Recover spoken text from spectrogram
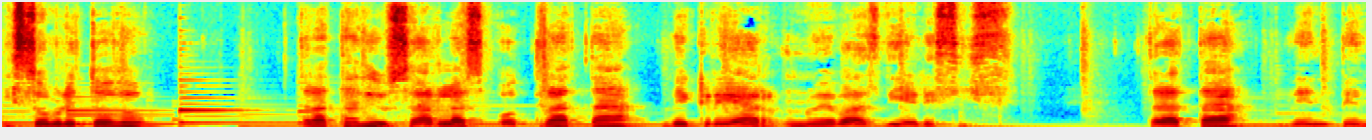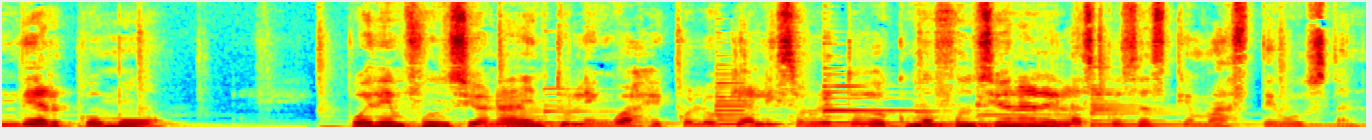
y sobre todo trata de usarlas o trata de crear nuevas diéresis. Trata de entender cómo pueden funcionar en tu lenguaje coloquial y sobre todo cómo funcionan en las cosas que más te gustan.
